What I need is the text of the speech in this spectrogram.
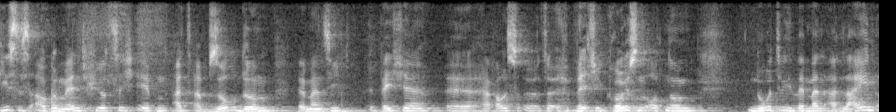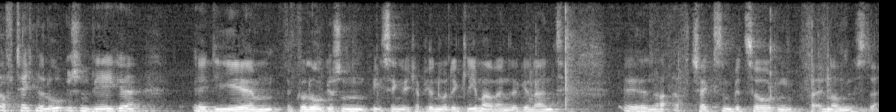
dieses Argument führt sich eben ad absurdum, wenn man sieht, welche, äh, heraus, also welche Größenordnung notwendig, wenn man allein auf technologischen Wege äh, die ähm, ökologischen ich habe hier nur den Klimawandel genannt, äh, auf Jackson bezogen verändern müsste.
